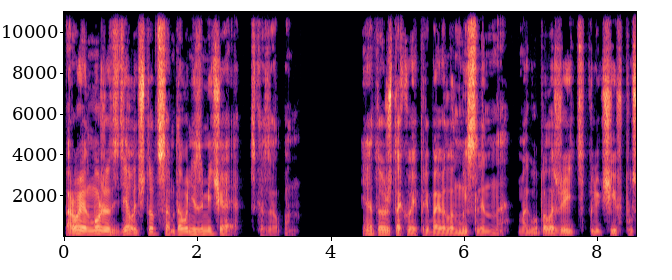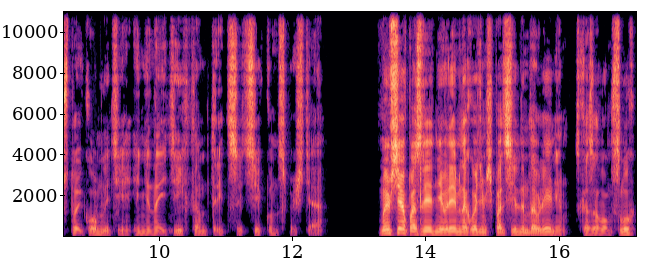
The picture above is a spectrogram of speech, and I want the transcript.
порой он может сделать что-то, сам того не замечая, — сказал он. Я тоже такой, — прибавил он мысленно. Могу положить ключи в пустой комнате и не найти их там тридцать секунд спустя. — Мы все в последнее время находимся под сильным давлением, — сказал он вслух,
